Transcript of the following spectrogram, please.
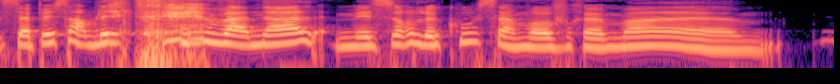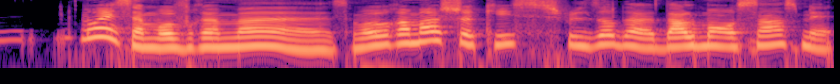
Ça peut sembler très banal, mais sur le coup, ça m'a vraiment. Euh, Ouais, ça m'a vraiment, ça m'a vraiment choqué, si je peux le dire dans, le bon sens, mais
